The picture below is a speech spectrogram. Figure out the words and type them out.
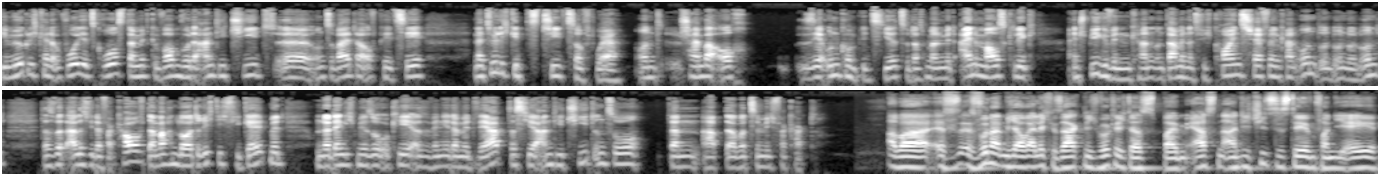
die Möglichkeit, obwohl jetzt groß damit geworben wurde, Anti-Cheat äh, und so weiter auf PC. Natürlich gibt es Cheat-Software und scheinbar auch sehr unkompliziert, sodass man mit einem Mausklick ein Spiel gewinnen kann und damit natürlich Coins scheffeln kann und, und, und, und, und. Das wird alles wieder verkauft, da machen Leute richtig viel Geld mit und da denke ich mir so, okay, also wenn ihr damit werbt, dass hier Anti-Cheat und so, dann habt ihr aber ziemlich verkackt. Aber es, es wundert mich auch ehrlich gesagt nicht wirklich, dass beim ersten Anti-Cheat-System von EA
